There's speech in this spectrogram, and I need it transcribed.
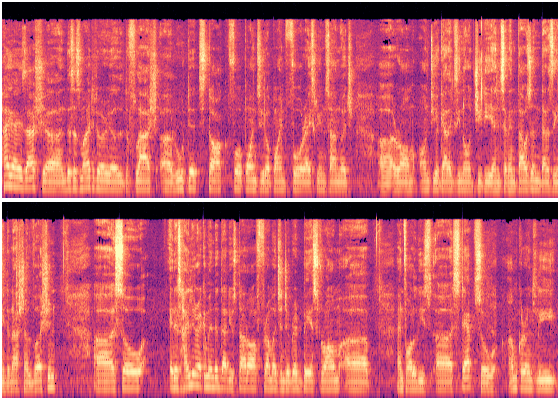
Hi guys, Ash here and this is my tutorial to flash a rooted stock 4.0.4 ice cream sandwich uh, ROM onto your Galaxy Note GT N7000 that is the international version. Uh, so it is highly recommended that you start off from a gingerbread based ROM uh, and follow these uh, steps. So I'm currently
